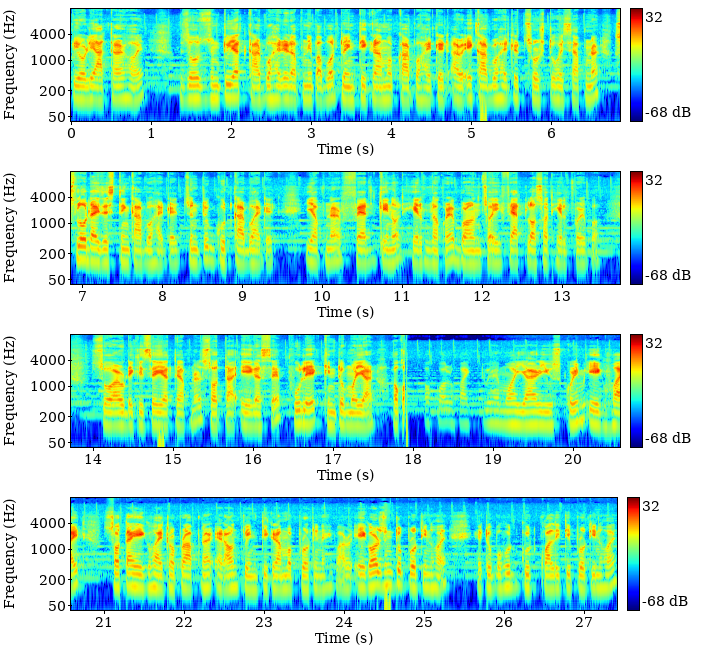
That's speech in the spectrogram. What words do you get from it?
পিয়ৰলি আটাৰ হয় য'ত যোনটো ইয়াত কাৰ্বহাইড্ৰেট আপুনি পাব টুৱেণ্টি গ্ৰাম অফ কাৰ্বহাইড্ৰেট আৰু এই কাৰ্বহাইড্ৰেট চ'ৰ্চটো হৈছে আপোনাৰ শ্ল' ডাইজেষ্টিং কাৰ্বহাইড্ৰেট যোনটো গুড কাৰ্বহাইড্ৰেট ই আপোনাৰ ফেট গেইনত হেল্প নকৰে বৰঞ্চ ই ফেট লছত হেল্প কৰিব। চ' আৰু দেখিছে ইয়াতে আপোনাৰ ছটা এগ আছে ফুল এগ কিন্তু মই ইয়াৰ অকল অকল হোৱাইটটোহে মই ইয়াৰ ইউজ কৰিম। এগ হোৱাইট ছটা এগ হোৱাইটৰ পৰা আপোনাৰ এৰাউণ্ড টুৱেণ্টি গ্ৰামৰ প্ৰ'টিন আহিব। আৰু এগৰ যোনটো প্ৰ'টিন হয় সেইটো বহুত গুড কোৱালিটি প্ৰ'টিন হয়।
